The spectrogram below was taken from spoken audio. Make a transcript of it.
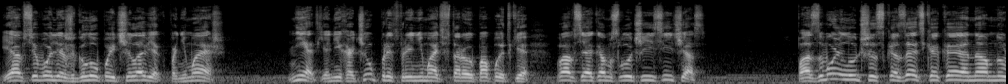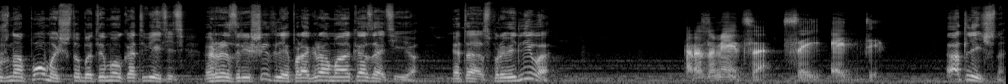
я всего лишь глупый человек, понимаешь? Нет, я не хочу предпринимать второй попытки, во всяком случае сейчас. Позволь лучше сказать, какая нам нужна помощь, чтобы ты мог ответить, разрешит ли программа оказать ее. Это справедливо? Разумеется, сей Эдди. Отлично.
